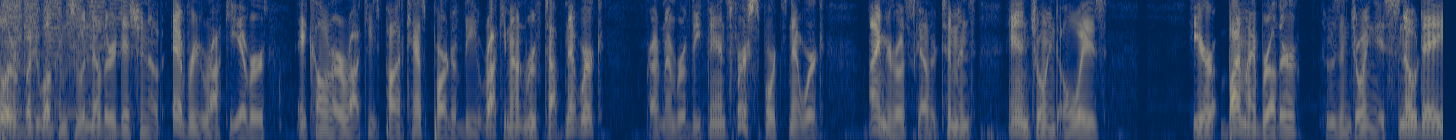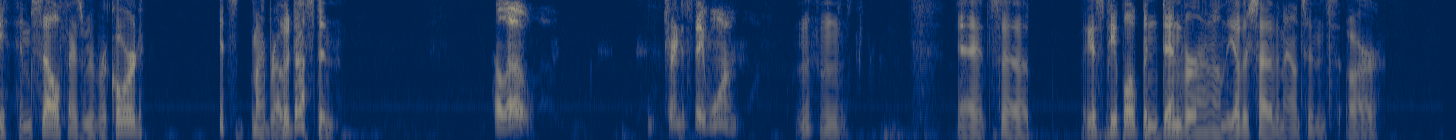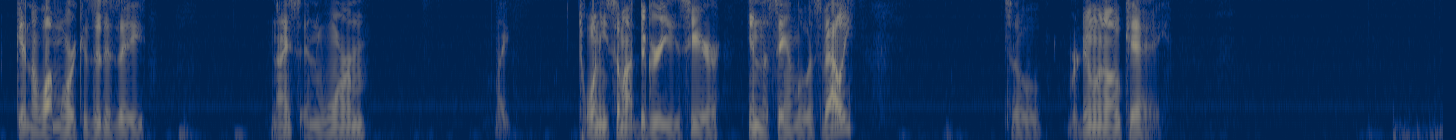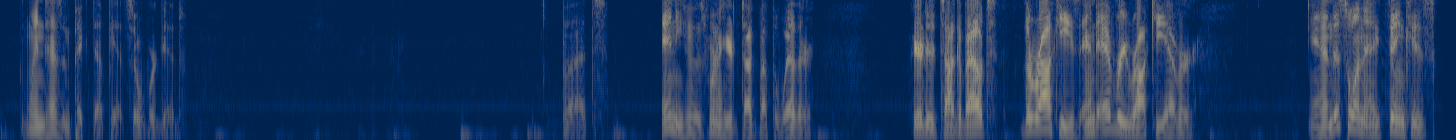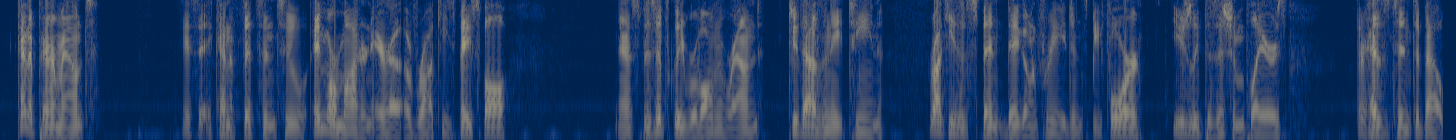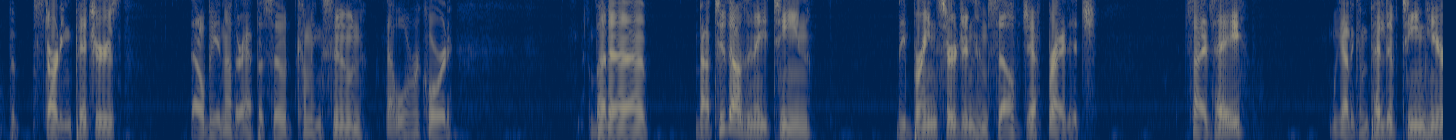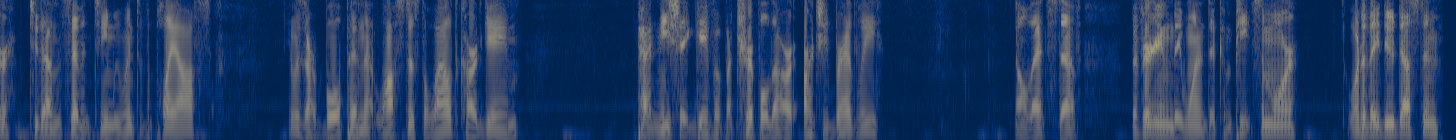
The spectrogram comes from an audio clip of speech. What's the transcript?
Hello, everybody. Welcome to another edition of Every Rockie Ever, a Colorado Rockies podcast, part of the Rocky Mountain Rooftop Network, proud member of the Fans First Sports Network. I'm your host, Skyler Timmons, and joined always here by my brother, who's enjoying a snow day himself as we record. It's my brother, Dustin. Hello. trying to stay warm. Mm hmm Yeah, it's, uh, I guess people up in Denver and on the other side of the mountains are getting a lot more because it is a nice and warm, like 20 some odd degrees here in the San Luis Valley. So we're doing okay. Wind hasn't picked up yet, so we're good. But, anywho's, we're not here to talk about the weather. We're here to talk about the Rockies and every Rocky ever. And this one, I think, is kind of paramount it kind of fits into a more modern era of Rockies baseball, uh, specifically revolving around 2018. Rockies have spent big on free agents before, usually position players. They're hesitant about p- starting pitchers. That'll be another episode coming soon that we'll record. But uh, about 2018, the brain surgeon himself, Jeff Bridich, decides, hey, we got a competitive team here. 2017, we went to the playoffs. It was our bullpen that lost us the wild card game. Pat Neshek gave up a triple to Ar- Archie Bradley. All that stuff. But figuring they wanted to compete some more, what do they do, Dustin?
